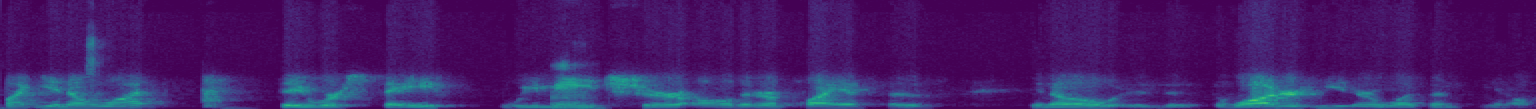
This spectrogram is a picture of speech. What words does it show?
But you know what? They were safe we hmm. made sure all their appliances, you know, the, the water heater wasn't, you know,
